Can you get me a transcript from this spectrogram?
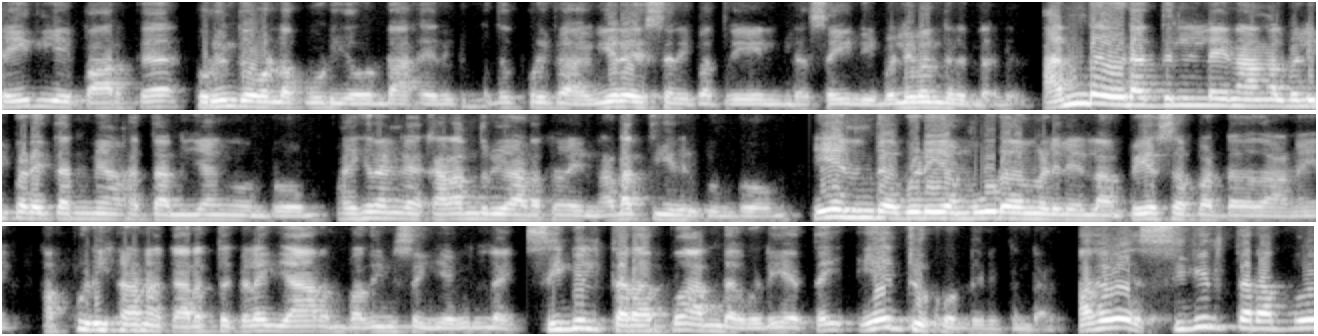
செய்தியை பார்க்க புரிந்து கொள்ளக்கூடிய ஒன்றாக இருக்கின்றது குறிப்பாக வீரேஸ்வரி பத்திரிகையில் இந்த செய்தி வெளிவந்திருந்தது. அந்த இடத்தில் இல்லை நாங்கள் வெளிப்படை தன்மையாகத்தான் இயங்குகின்றோம். பகிரங்க கலந்துரையாடல்களை நடத்தி இருக்கின்றோம் ஏன் இந்த விடிய ஊடகங்களில் எல்லாம் பேசப்பட்டதுதானே அப்படியான கருத்துக்களை யாரும் பதிவு செய்யவில்லை. சிவில் தரப்பு அந்த விடயத்தை ஏற்றுக்கொண்டிருக்கின்றனர் ஆகவே சிவில் தரப்பு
